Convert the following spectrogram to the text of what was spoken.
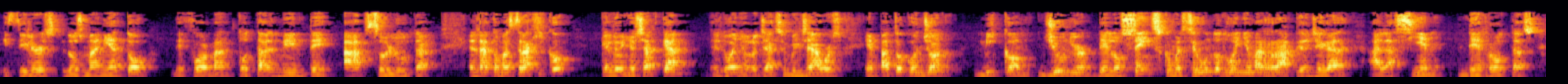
y Steelers los maniató de forma totalmente absoluta. El dato más trágico, que el dueño Chad Khan, el dueño de los Jacksonville Jaguars, empató con John Mecom Jr. de los Saints como el segundo dueño más rápido en llegar a las 100 derrotas.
